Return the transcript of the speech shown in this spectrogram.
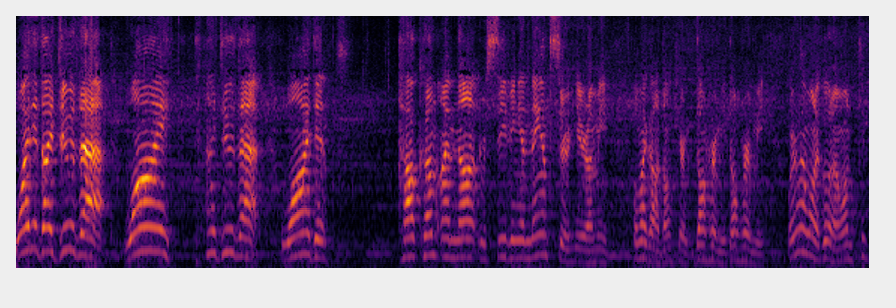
Why did I do that? Why did I do that? Why did... How come I'm not receiving an answer here? I mean, oh my god, don't hurt me, don't hurt me, don't hurt me. Where do I want to go? Do I want to take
